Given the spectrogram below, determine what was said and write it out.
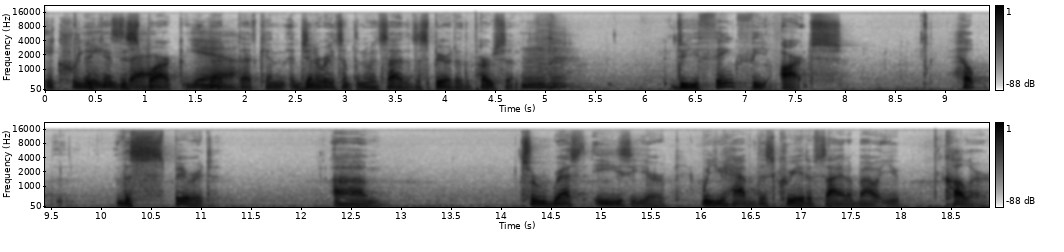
it It creates can, the that. spark yeah. that, that can generate something inside of the spirit of the person. Mm-hmm. Do you think the arts help the spirit um, to rest easier when you have this creative side about you? Color.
